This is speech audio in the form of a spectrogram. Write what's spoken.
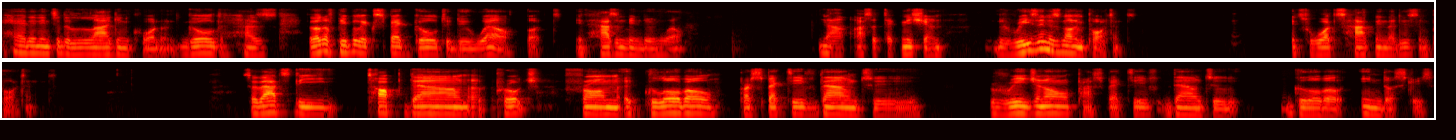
heading into the lagging quadrant. Gold has a lot of people expect gold to do well, but it hasn't been doing well. Now, as a technician, the reason is not important. It's what's happening that is important. So that's the top-down approach from a global perspective down to regional perspective down to global industries.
